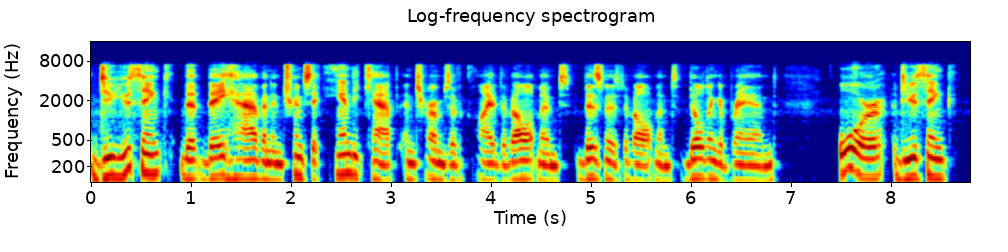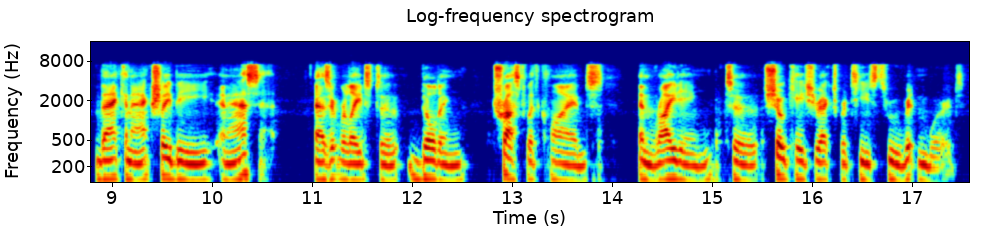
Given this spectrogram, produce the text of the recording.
do you think that they have an intrinsic handicap in terms of client development, business development, building a brand? Or do you think that can actually be an asset as it relates to building trust with clients and writing to showcase your expertise through written words?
